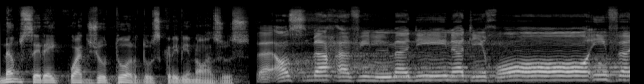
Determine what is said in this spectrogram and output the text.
não serei coadjutor dos criminosos. فأصبح في المدينة خائفا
